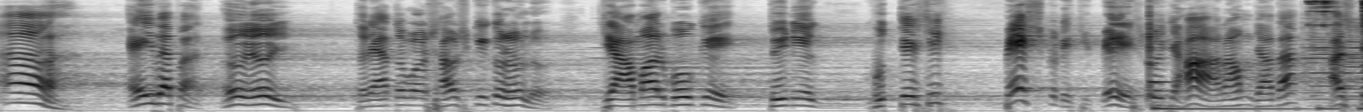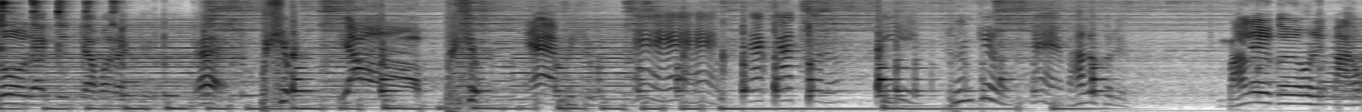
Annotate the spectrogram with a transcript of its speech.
আহ, এই ব্যাপার। ওই ওই তোর এত বড় সাহস কী করে হলো? যে আমার বউকে তুই নিয়ে ঘুরতে এসেছিস? বেশ করেছি বেশ করেছি। হা রাম দাদা আজ তোর একদিন আমার একদিন। হ্যাঁ ভালো করে ওরে মারো।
